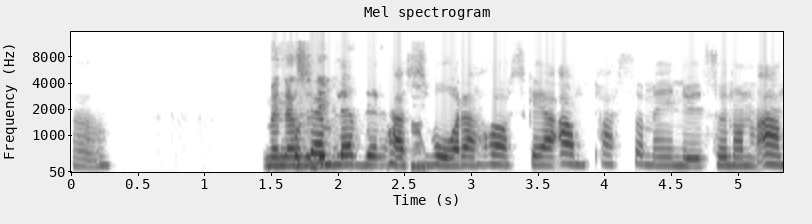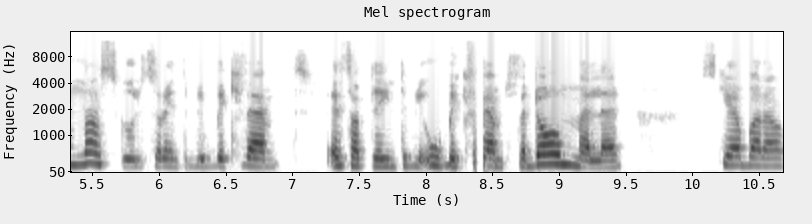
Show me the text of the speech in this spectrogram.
Ja. Men Och alltså sen det, blev det det här svåra, ha, ska jag anpassa mig nu för någon annans skull så det inte blir bekvämt, eller så att det inte blir obekvämt för dem eller ska jag bara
